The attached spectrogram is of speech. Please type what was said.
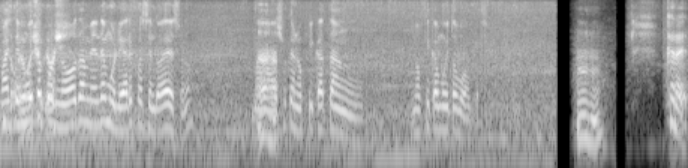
Mas então, tem muito pornô acho... também de mulheres fazendo isso, não? Mas uhum. acho que não fica tão. Não fica muito bom. Uhum. Cara,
